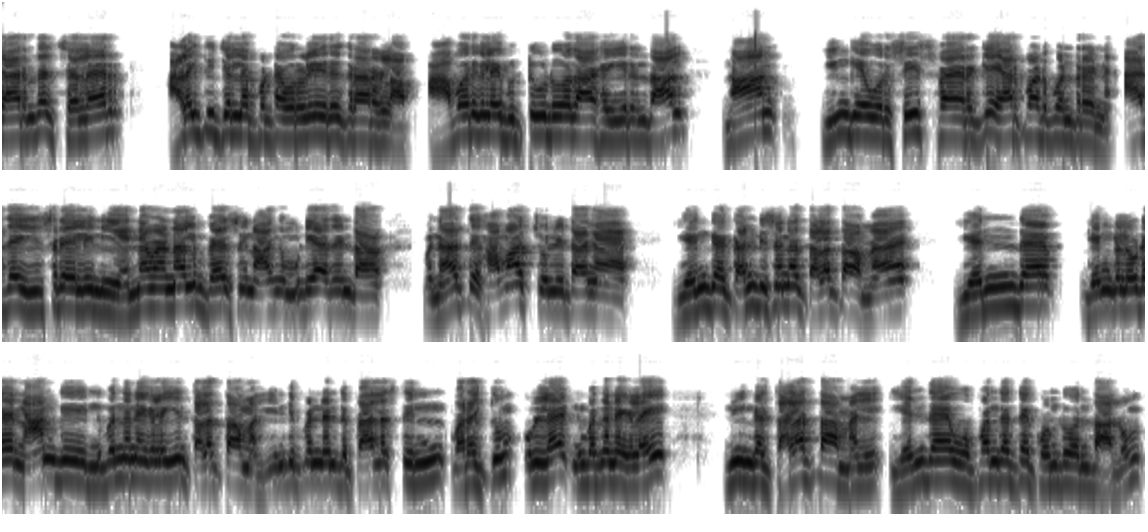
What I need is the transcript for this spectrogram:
சார்ந்த சிலர் அழைத்து செல்லப்பட்டவர்கள் இருக்கிறார்களாம். அவர்களை விட்டு விடுவதாக இருந்தால் நான் இங்கே ஒரு சீஸ் ஃபயருக்கு ஏற்பாடு பண்றேன். அதை இஸ்ரேலி நீ என்ன வேணாலும் பேசு நாங்க முடியாதுண்டா நேரத்து ஹமாஸ் சொல்லிட்டாங்க எங்க கண்டிஷனை தளர்த்தாம எந்த எங்களுடைய நான்கு நிபந்தனைகளையும் தளர்த்தாமல் இண்டிபெண்ட் பாலஸ்தீன் வரைக்கும் உள்ள நிபந்தனைகளை நீங்கள் தளர்த்தாமல் எந்த ஒப்பந்தத்தை கொண்டு வந்தாலும்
